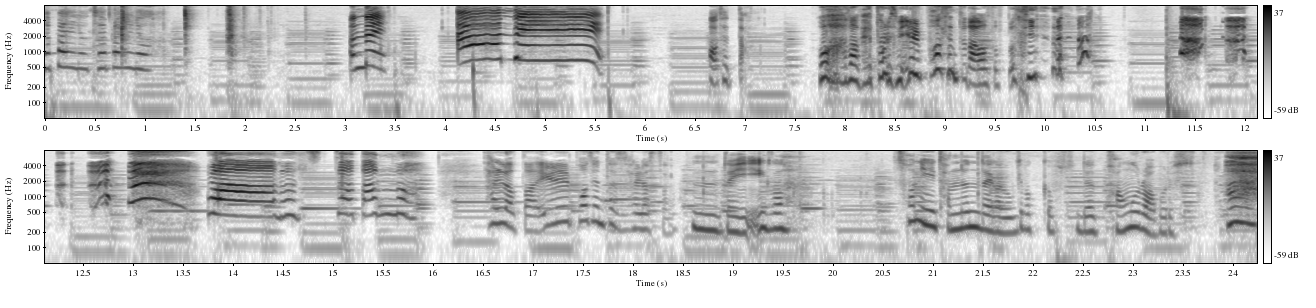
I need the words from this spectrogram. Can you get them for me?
제발요 제발요. 안 돼! 안 돼! 어 됐다. 와 나 배터리 지금 1% 남았었어 진짜. 와 나 진짜 땀나. 살렸다. 1%에서 살렸어요 근데 이- 이거 선이 닿는 데가 여기밖에 없어. 내 방으로 와버렸어. 아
